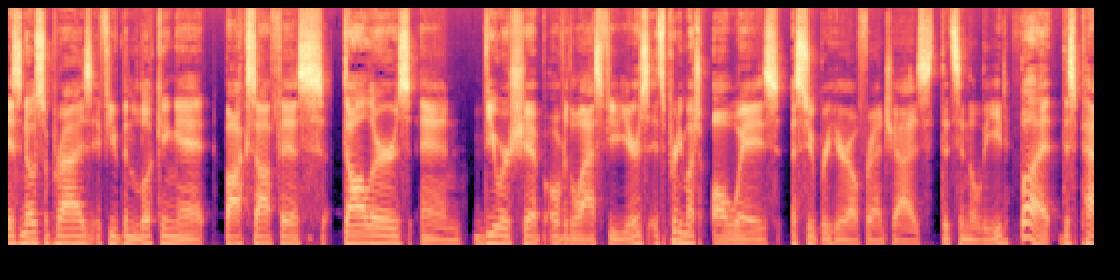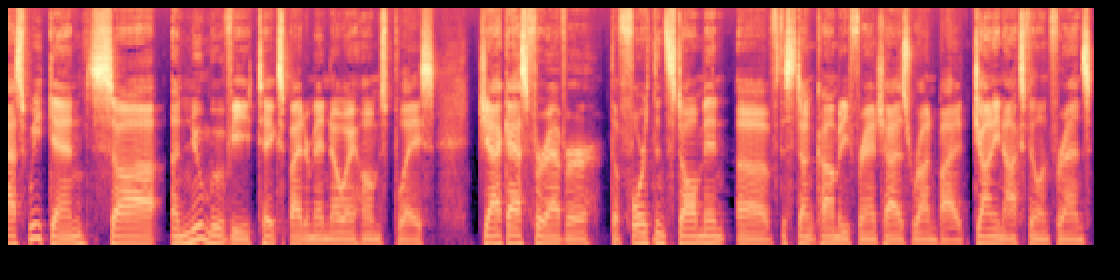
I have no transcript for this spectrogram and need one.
is no surprise if you've been looking at box office dollars and viewership over the last few years. It's pretty much always a superhero franchise that's in the lead. But this past weekend saw a new movie take Spider Man No Way Home's place. Jackass Forever, the fourth installment of the stunt comedy franchise run by Johnny Knoxville and friends,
